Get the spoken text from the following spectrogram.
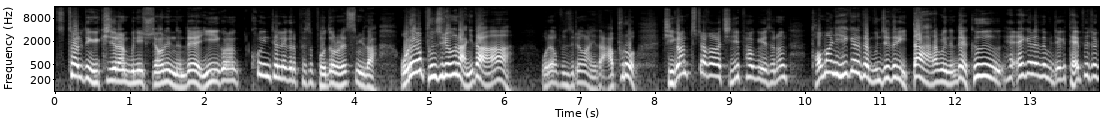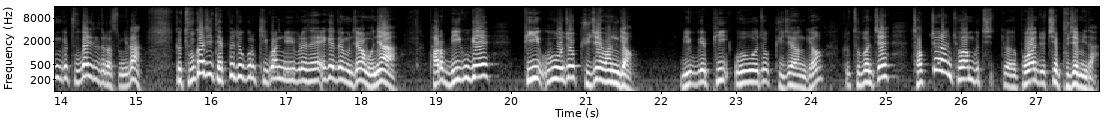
스털딩 위키즈라는 분이 주장을 했는데 이거는 코인텔레그래프에서 보도를 했습니다. 올해가 분수령은 아니다. 올해가 분수령은 아니다. 앞으로 기관 투자가 진입하기 위해서는 더 많이 해결해야 될 문제들이 있다라고 했는데 그 해- 해결해야 될 문제가 대표적인 걸 두 가지를 들었습니다. 그 두 가지 대표적으로 기관 유입을 해서 해결해야 될 문제가 뭐냐? 바로 미국의 비우호적 규제 환경. 미국의 비우호적 규제 환경 그리고 두 번째 적절한 부치, 어, 보안 조치의 부재입니다.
